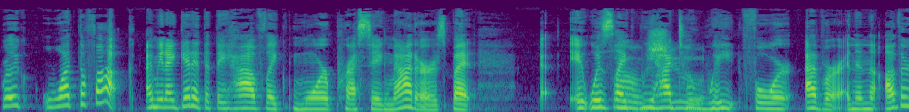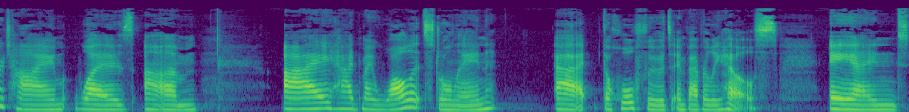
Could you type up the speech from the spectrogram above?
We're like, "What the fuck?" I mean, I get it that they have like more pressing matters, but it was like oh, we shoot. had to wait forever. And then the other time was um, I had my wallet stolen at the Whole Foods in Beverly Hills. And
